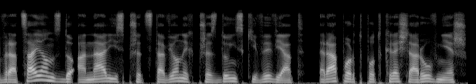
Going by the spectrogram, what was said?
Wracając do analiz przedstawionych przez duński wywiad, raport podkreśla również,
